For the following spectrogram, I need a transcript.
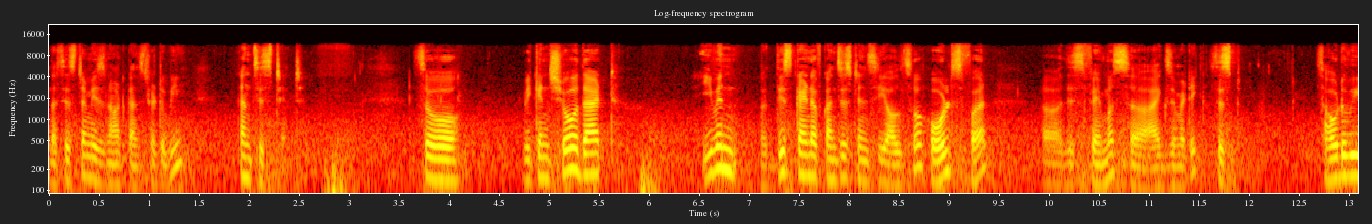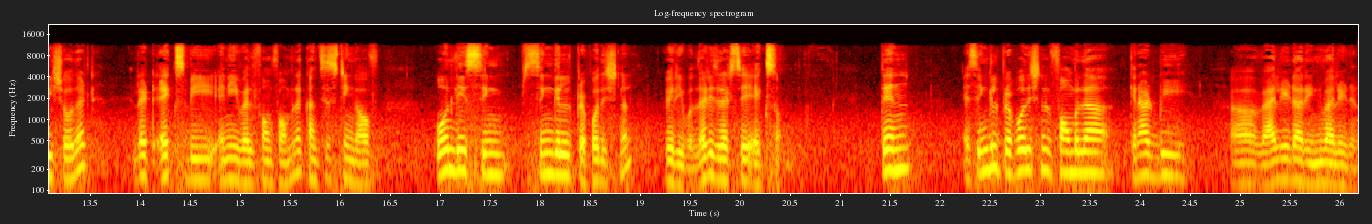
the system is not considered to be consistent. So we can show that even this kind of consistency also holds for uh, this famous uh, axiomatic system. So how do we show that? Let x be any well formed formula consisting of only sing single prepositional variable that is let us say x1. Then a single prepositional formula cannot be uh, valid or invalid.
